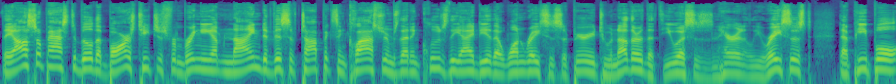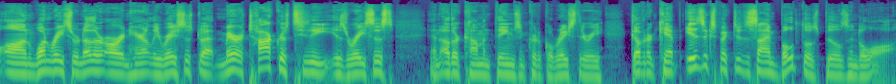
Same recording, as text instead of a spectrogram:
They also passed a bill that bars teachers from bringing up nine divisive topics in classrooms. That includes the idea that one race is superior to another, that the U.S. is inherently racist, that people on one race or another are inherently racist, that meritocracy is racist, and other common themes in critical race theory. Governor Kemp is expected to sign both those bills into law.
